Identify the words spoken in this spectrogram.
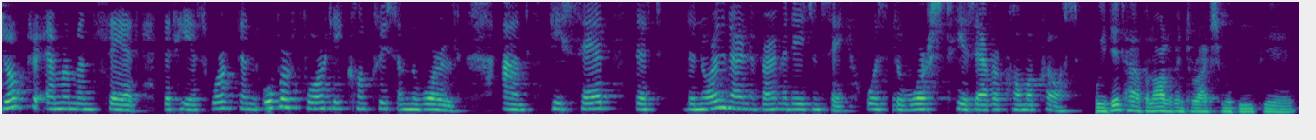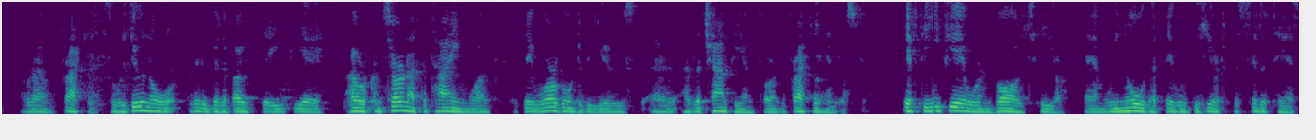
Dr. Emerman said that he has worked in over 40 countries in the world, and he said that the Northern Ireland Environment Agency was the worst he has ever come across. We did have a lot of interaction with the EPA around fracking, so we do know a little bit about the EPA. Our concern at the time was that they were going to be used uh, as a champion for the fracking industry. If the EPA were involved here, um, we know that they would be here to facilitate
